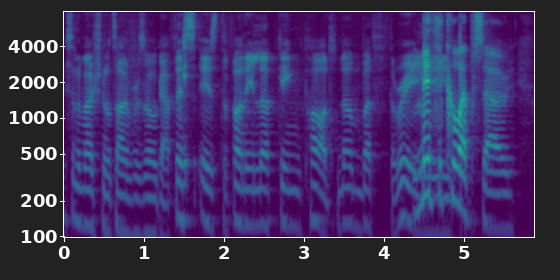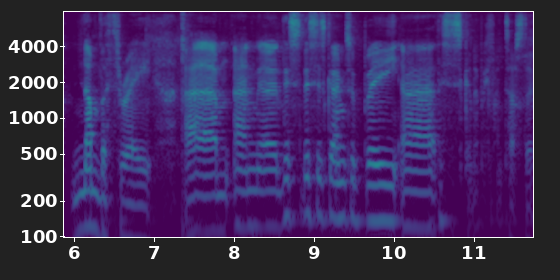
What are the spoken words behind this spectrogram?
It's an emotional time for us all, Gav. This is the funny looking pod number three. mythical episode number three, um, and uh, this this is going to be uh, this is going to be fantastic.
